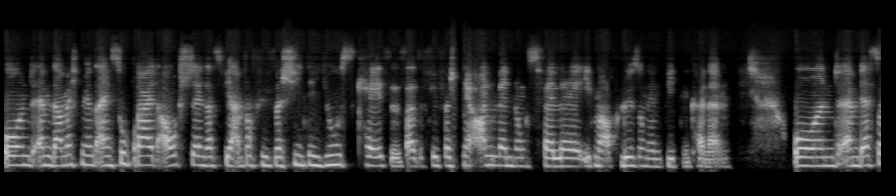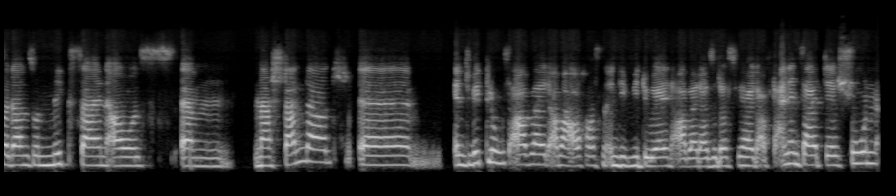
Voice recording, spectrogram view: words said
Und ähm, da möchten wir uns eigentlich so breit aufstellen, dass wir einfach für verschiedene Use Cases, also für verschiedene Anwendungsfälle eben auch Lösungen bieten können. Und ähm, das soll dann so ein Mix sein aus einer Standardentwicklungsarbeit, äh, aber auch aus einer individuellen Arbeit. Also dass wir halt auf der einen Seite schon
